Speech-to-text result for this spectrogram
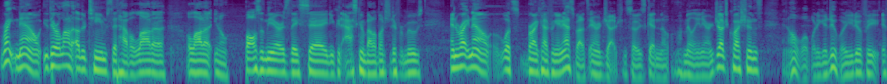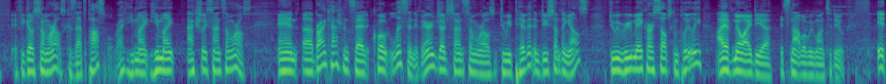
right now there are a lot of other teams that have a lot of a lot of you know balls in the air, as they say, and you can ask him about a bunch of different moves. And right now, what's Brian Cashman getting asked about? It's Aaron Judge, and so he's getting a, million Aaron Judge questions. And oh, well, what are you gonna do? What do you do if he if, if he goes somewhere else? Because that's possible, right? He might he might actually sign somewhere else. And uh, Brian Cashman said, "quote Listen, if Aaron Judge signs somewhere else, do we pivot and do something else? Do we remake ourselves completely? I have no idea. It's not what we want to do." It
